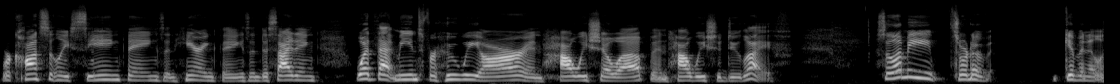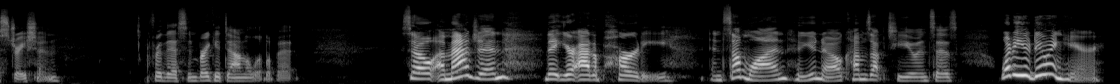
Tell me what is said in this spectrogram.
we're constantly seeing things and hearing things and deciding what that means for who we are and how we show up and how we should do life. So let me sort of give an illustration for this and break it down a little bit. So imagine that you're at a party and someone who you know comes up to you and says, What are you doing here?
